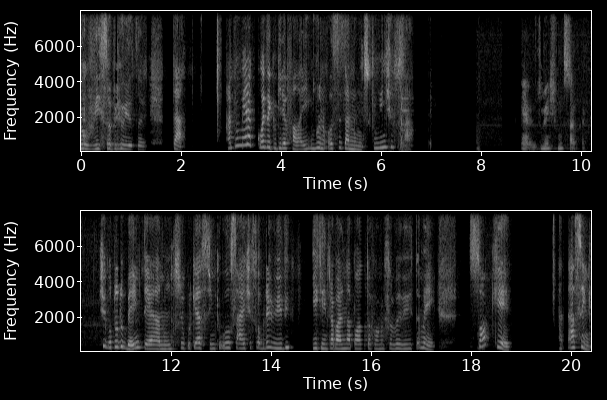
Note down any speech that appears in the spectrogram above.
Ouvir sobre o YouTube. Tá. A primeira coisa que eu queria falar aí, mano, esses anúncios que me enchem o saco. É, o YouTube enche muito saco, cara. Tipo, tudo bem ter anúncio, porque é assim que o site sobrevive e quem trabalha na plataforma sobrevive também. Só que, assim,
